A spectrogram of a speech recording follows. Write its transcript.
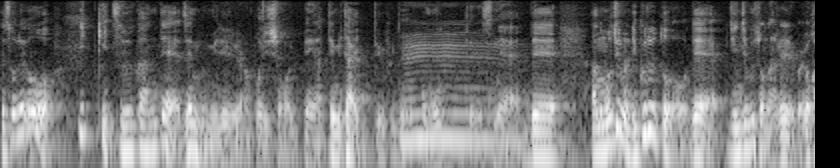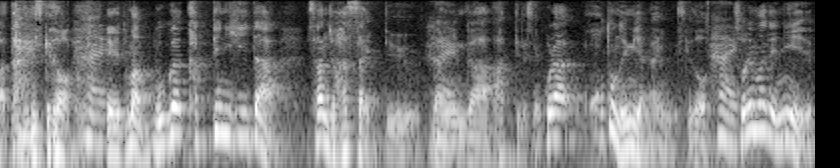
でそれを一気通貫で全部見れるようなポジションをいっぺんやってみたいっていうふうに思ってですね。であのもちろんリクルートで人事部長になれればよかったんですけど、はい。えーとまあ、僕が勝手に引いた38歳っていうラインがあってですね、これはほとんど意味はないんですけど、はい。それまでに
